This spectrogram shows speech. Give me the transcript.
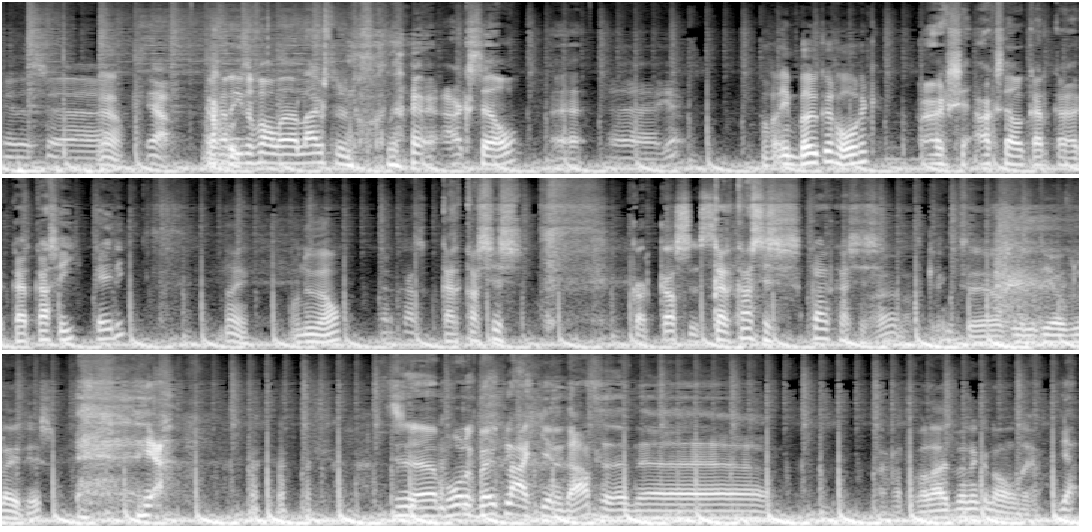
en dus, eh, Ja. ja. We gaan in ieder geval eh, luisteren nog naar Axel. Eh, eh, ja. Nog één beuker, hoor ik? Ax- Axel Karkassi, ken je die? Nee, maar nu wel. Karkas- Karkassis. Carcassus. Karkassis. Karkassis. Ah, dat klinkt als iemand die overleden is. Ja. Het is een behoorlijk beukplaatje inderdaad. En, eh, Hij gaat er wel uit met een knal, hè. Ja,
